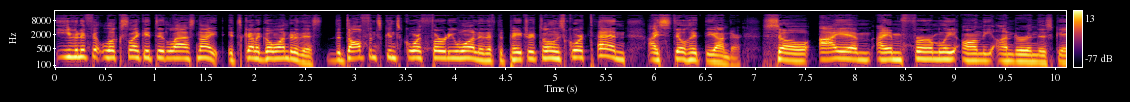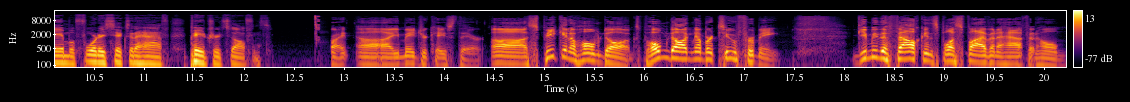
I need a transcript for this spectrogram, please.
even if it looks like it did last night, it's going to go under this. The Dolphins can score 31, and if the Patriots only score 10, I still hit the under. So I am I am firmly on the under in this game of 46 and a half Patriots Dolphins. All right, uh, you made your case there. Uh, speaking of home dogs, home dog number two for me. Give me the Falcons plus five and a half at home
